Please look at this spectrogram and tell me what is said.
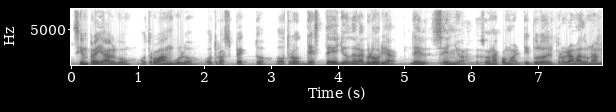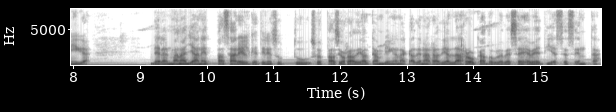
siempre hay algo, otro ángulo, otro aspecto, otro destello de la gloria del Señor. suena como el título del programa de una amiga de la hermana Janet Pasarel, que tiene su, su espacio radial también en la cadena radial La Roca, WCGB 1060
